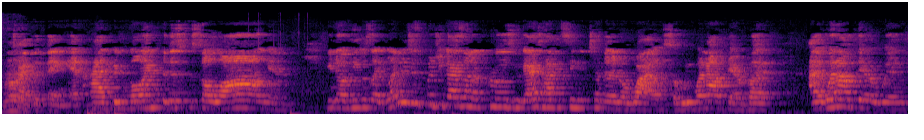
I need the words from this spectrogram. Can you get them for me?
Right. type of thing. And I had been going for this for so long. And, you know, he was like, let me just put you guys on a cruise. You guys haven't seen each other in a while. So we went out there, but I went out there with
